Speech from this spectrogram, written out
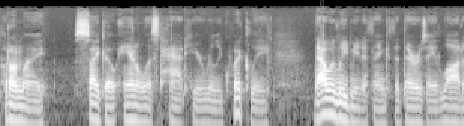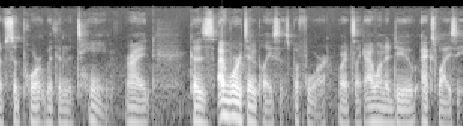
put on my psychoanalyst hat here really quickly, that would lead me to think that there is a lot of support within the team, right? because I've worked in places before where it's like I want to do X, Y, Z.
